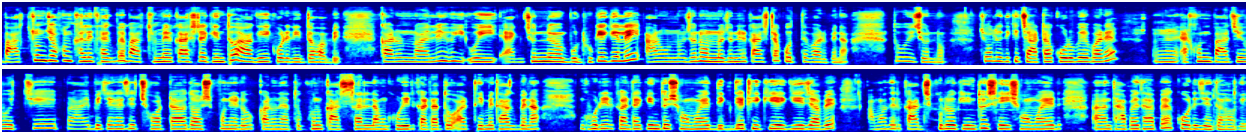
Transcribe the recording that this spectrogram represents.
বাথরুম যখন খালি থাকবে, বাথরুমের কাজটা কিন্তু আগেই করে নিতে হবে। কারণ নইলে ওই ওই একজন ঢুকে গেলেই আর অন্যজন অন্যজনের কাজটা করতে পারবে না। তো ওই জন্য। চলো এদিকে চাটা করব। এবারে। এখন বাজে হচ্ছে প্রায় বেজে গেছে ছটা দশ পনেরো, কারণ এতক্ষণ কাজ সারলাম, ঘড়ির কাঁটা তো আর থেমে থাকবে না। ঘড়ির কাঁটা কিন্তু সময়ের দিক দিয়ে ঠিকই এগিয়ে যাবে। আমাদের কাজগুলো কিন্তু সেই সময়ের ধাপে ধাপে করে যেতে হবে।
